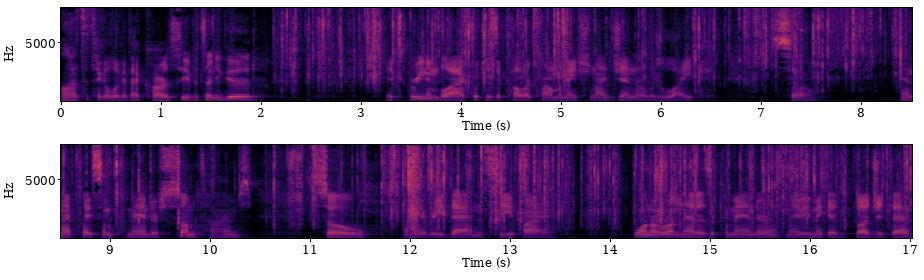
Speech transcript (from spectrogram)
I'll have to take a look at that card, see if it's any good. It's green and black, which is a color combination I generally like. So, and I play some commanders sometimes. So, let me read that and see if I want to run that as a commander. Maybe make a budget deck.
